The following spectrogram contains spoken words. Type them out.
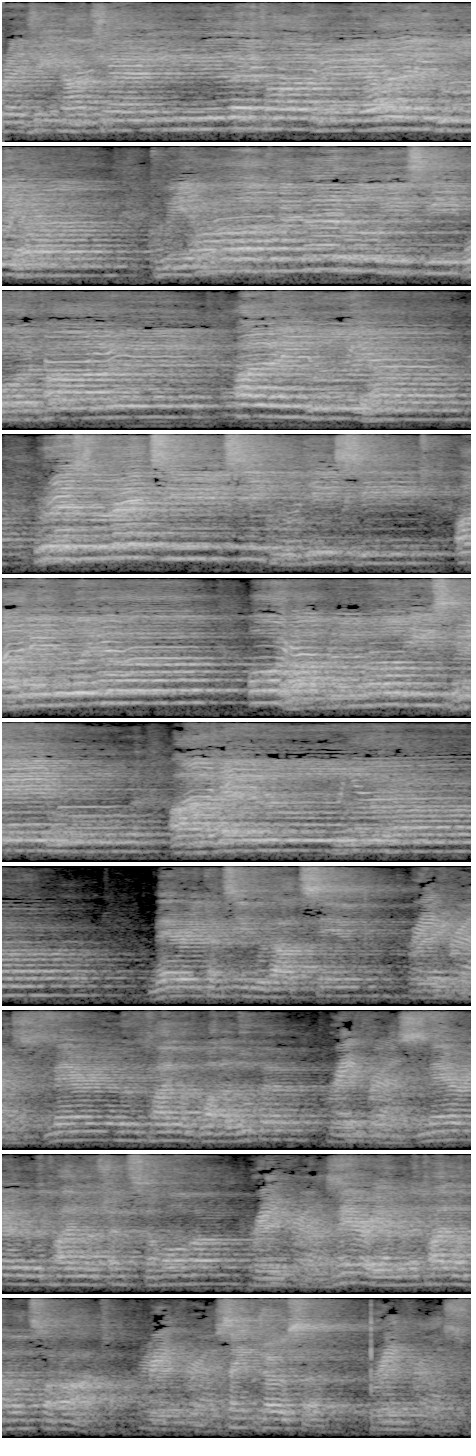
Regina Celi, letare, Mary under the title of Montserrat. Pray for us. Saint Joseph. Pray for us.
